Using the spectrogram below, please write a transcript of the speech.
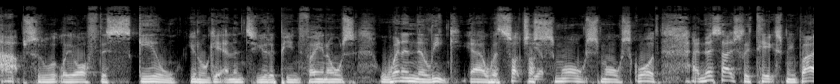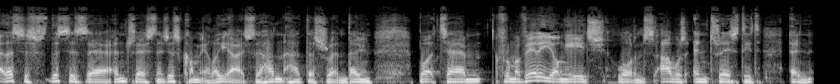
absolutely off the scale, you know, getting into European finals, winning the league uh, with such a yep. small, small squad. And this actually takes me back. This is this is uh, interesting. It just come to light. Actually, I hadn't had this written down, but um, from a very young age, Lawrence, I was interested in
